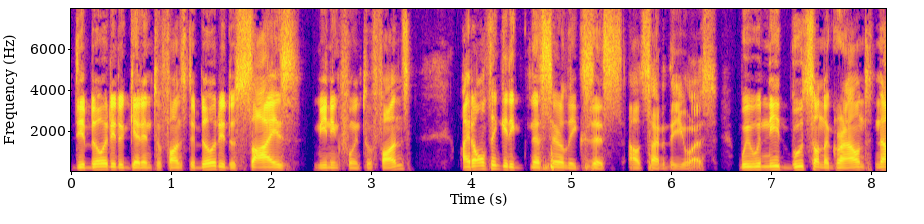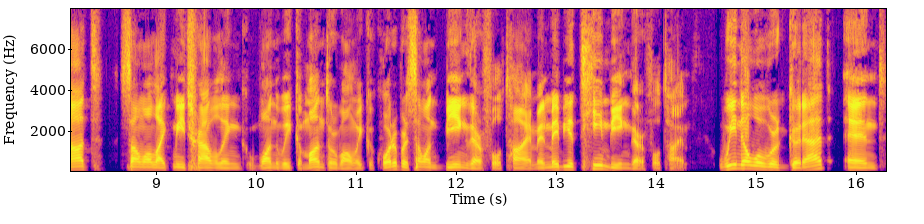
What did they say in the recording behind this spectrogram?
the ability to get into funds, the ability to size meaningful into funds, I don't think it necessarily exists outside of the US. We would need boots on the ground, not someone like me traveling one week a month or one week a quarter, but someone being there full time and maybe a team being there full time. We know what we're good at. And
